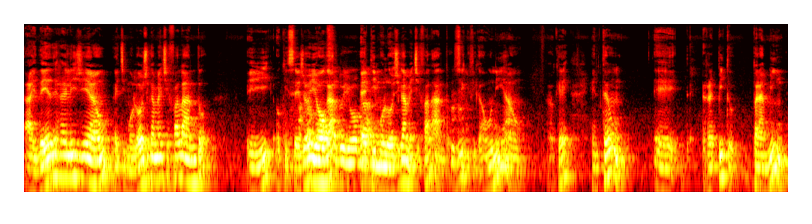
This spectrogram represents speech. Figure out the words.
a ideia de religião, etimologicamente falando, e o que seja o yoga, yoga, etimologicamente falando, uhum. significa união, ok? Então, é, repito, para mim,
